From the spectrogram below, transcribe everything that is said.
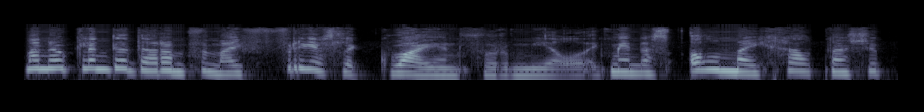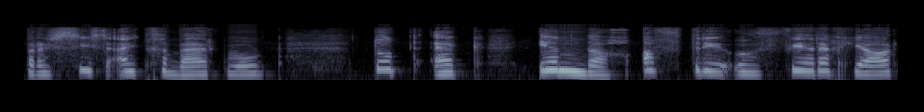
Maar nou klink dit darm vir my vreeslik kwaai en formeel. Ek meen as al my geld nou so presies uitgewerk word tot ek eendag aftree oor 40 jaar,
